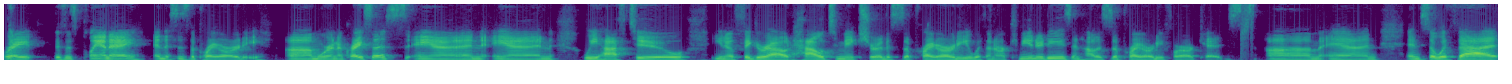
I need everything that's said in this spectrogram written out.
right? This is plan A, and this is the priority um, we're in a crisis and and we have to you know figure out how to make sure this is a priority within our communities and how this is a priority for our kids um, and and so with that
